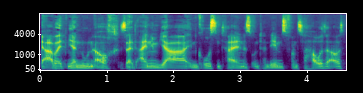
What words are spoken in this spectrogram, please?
Wir arbeiten ja nun auch seit einem Jahr in großen Teilen des Unternehmens von zu Hause aus.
